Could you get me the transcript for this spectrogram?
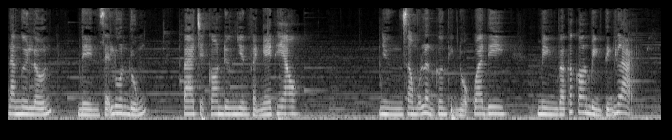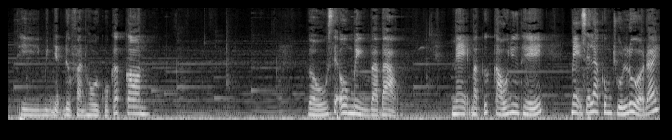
là người lớn, nên sẽ luôn đúng, và trẻ con đương nhiên phải nghe theo. Nhưng sau mỗi lần cơn thịnh nộ qua đi, mình và các con bình tĩnh lại, thì mình nhận được phản hồi của các con. Gấu sẽ ôm mình và bảo, mẹ mà cứ cáu như thế mẹ sẽ là công chúa lửa đấy.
